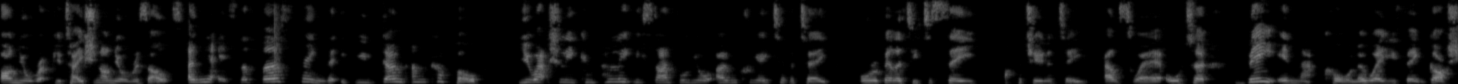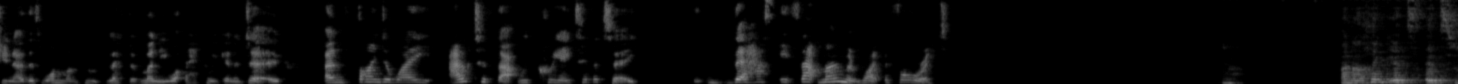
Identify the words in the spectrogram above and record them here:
on your reputation, on your results. And yet it's the first thing that if you don't uncouple, you actually completely stifle your own creativity or ability to see opportunity elsewhere or to be in that corner where you think, gosh, you know, there's one month left of money. What the heck are we going to do? And find a way out of that with creativity. There has, it's that moment right before it. And I think it's, it's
